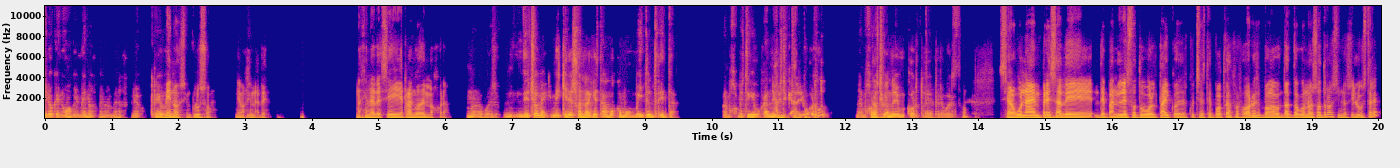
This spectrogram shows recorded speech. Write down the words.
Creo que no, que menos, menos, menos, creo. creo ¿eh? menos incluso, imagínate. Imagínate si rango de mejora. Bueno, pues, de hecho, me, quiere sonar que estábamos como un 20 o un 30. A lo mejor me estoy equivocando y me estoy quedando yo corto. A lo mejor me estoy quedando yo muy corto, ¿eh? pero bueno. Si alguna empresa de, paneles fotovoltaicos escucha este podcast, por favor, que se ponga en contacto con nosotros y nos ilustre.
